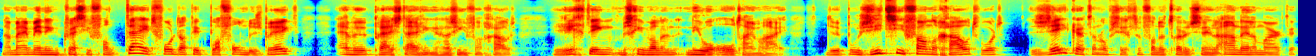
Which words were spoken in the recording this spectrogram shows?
Naar mijn mening een kwestie van tijd voordat dit plafond dus breekt en we prijsstijgingen gaan zien van goud richting misschien wel een nieuwe all-time high. De positie van goud wordt zeker ten opzichte van de traditionele aandelenmarkten,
